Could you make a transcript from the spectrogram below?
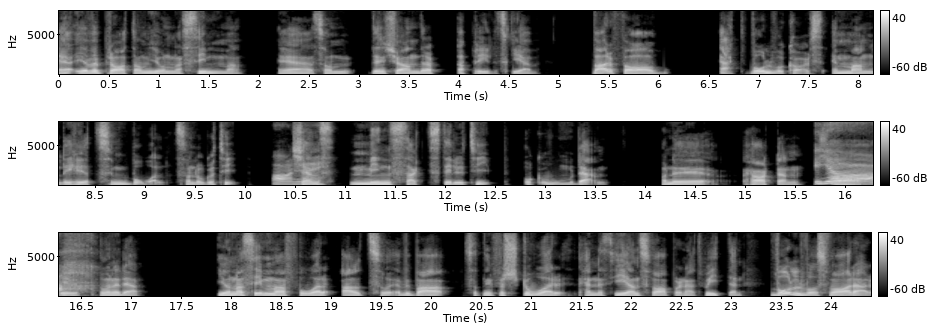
Eh, jag vill prata om Jonas Simma eh, som den 22 april skrev. Varför har att Volvo Cars en manlighetssymbol som logotyp? Ah, nej. Känns minst sagt stereotyp och omodern. Har ni hört den? Ja. Okej, så det. Jonas Simma får alltså, jag vill bara så att ni förstår hennes gensvar på den här tweeten. Volvo svarar.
